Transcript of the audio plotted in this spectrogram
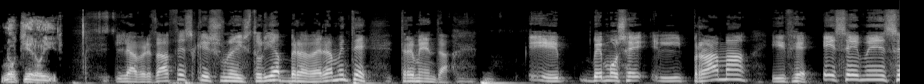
no quiero ir. La verdad es que es una historia verdaderamente tremenda. Y vemos el programa y dice SMS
